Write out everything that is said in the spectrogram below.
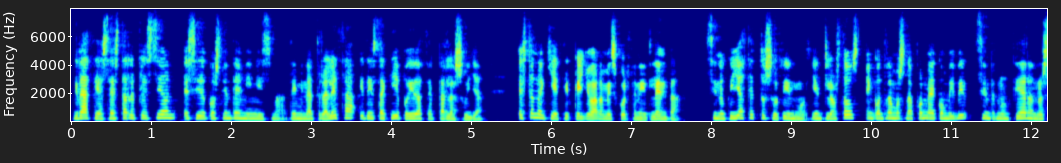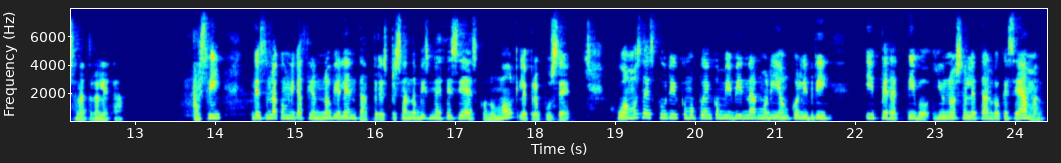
Gracias a esta reflexión he sido consciente de mí misma, de mi naturaleza y desde aquí he podido aceptar la suya. Esto no quiere decir que yo ahora me esfuerce en ir lenta, sino que yo acepto su ritmo y entre los dos encontramos una forma de convivir sin renunciar a nuestra naturaleza. Así, desde una comunicación no violenta, pero expresando mis necesidades con humor, le propuse ¿Jugamos a descubrir cómo pueden convivir en armonía un colibrí hiperactivo y un oso letargo que se aman?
